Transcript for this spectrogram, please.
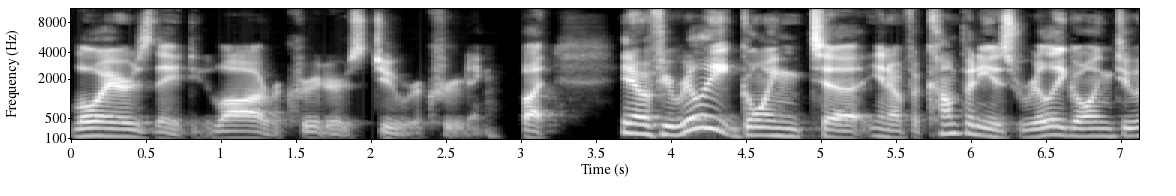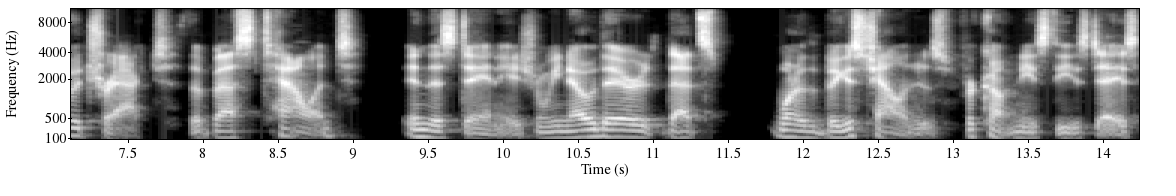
lawyers, they do law, recruiters do recruiting. But, you know, if you're really going to, you know, if a company is really going to attract the best talent in this day and age, and we know there that's one of the biggest challenges for companies these days,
